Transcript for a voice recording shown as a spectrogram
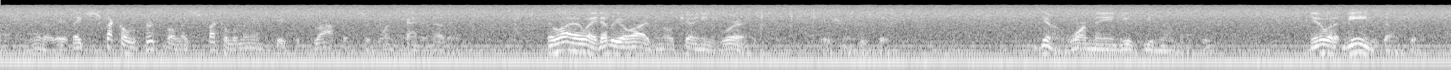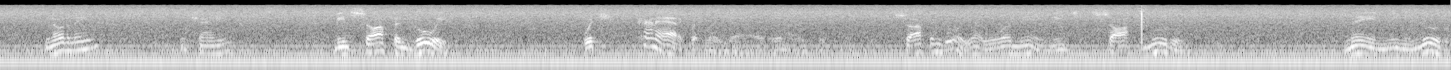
uh, you know, they, they speckle, first of all, they speckle the landscape with droppings of one kind or another. And by the way, WOR is an old Chinese word you know, War-Main, you, you know about this. You know what it means, don't you? You know what it means in Chinese? It means soft and gooey, which kind of adequately, uh, you know, soft and gooey. Yeah, War-Main means soft noodle. Main meaning noodle.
